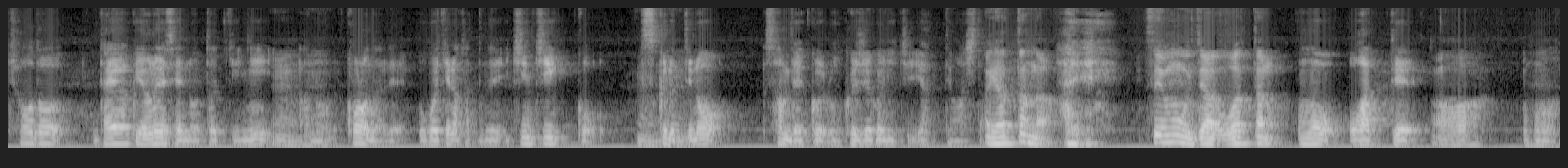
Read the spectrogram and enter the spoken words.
ちょうど大学4年生の時に、うんうん。あのコロナで動けなかったので1日1個作るっていうのを365日やってました、あやったんだ。はい。それもうじゃあ終わったの？もう終わって。あも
